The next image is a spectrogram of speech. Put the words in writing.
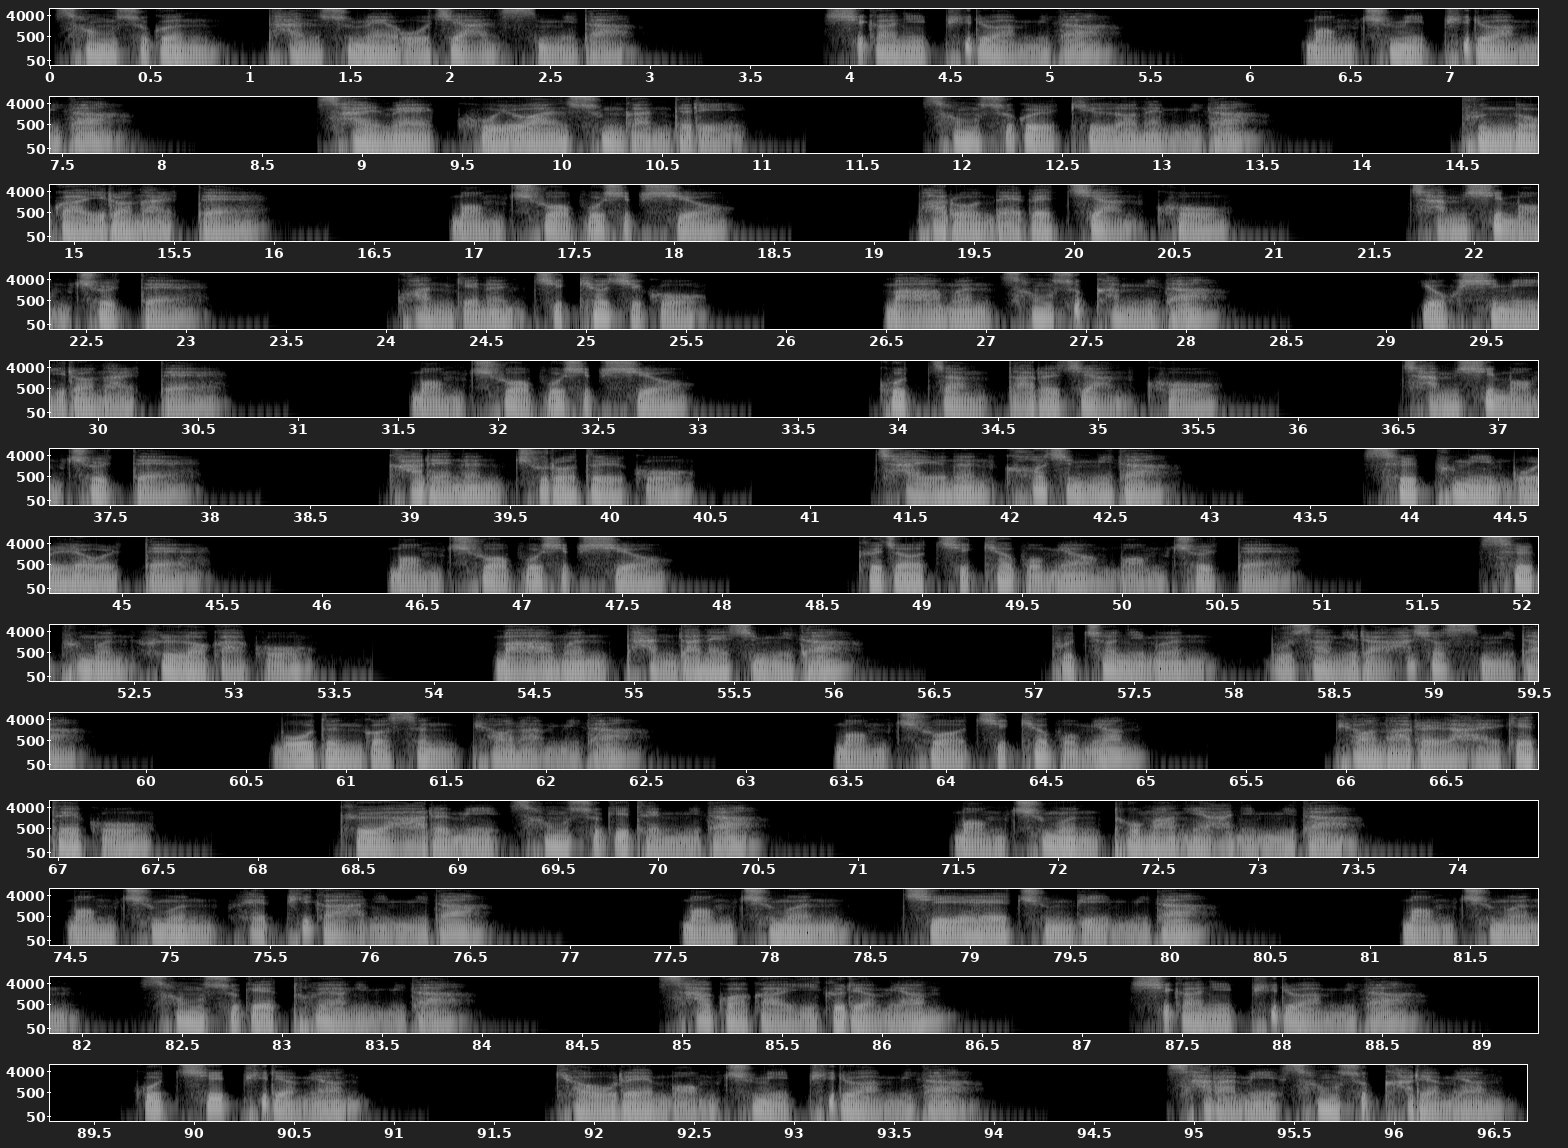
성숙은 단숨에 오지 않습니다. 시간이 필요합니다. 멈춤이 필요합니다. 삶의 고요한 순간들이 성숙을 길러냅니다. 분노가 일어날 때 멈추어 보십시오. 바로 내뱉지 않고 잠시 멈출 때 관계는 지켜지고 마음은 성숙합니다. 욕심이 일어날 때 멈추어 보십시오. 곧장 따르지 않고 잠시 멈출 때 카레는 줄어들고 자유는 커집니다. 슬픔이 몰려올 때 멈추어 보십시오. 그저 지켜보며 멈출 때 슬픔은 흘러가고 마음은 단단해집니다. 부처님은 무상이라 하셨습니다. 모든 것은 변합니다. 멈추어 지켜보면 변화를 알게 되고 그 아름이 성숙이 됩니다. 멈춤은 도망이 아닙니다. 멈춤은 회피가 아닙니다. 멈춤은 지혜의 준비입니다. 멈춤은 성숙의 토양입니다. 사과가 익으려면 시간이 필요합니다. 꽃이 피려면 겨울에 멈춤이 필요합니다. 사람이 성숙하려면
